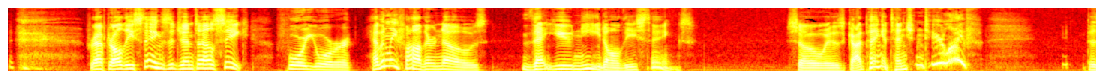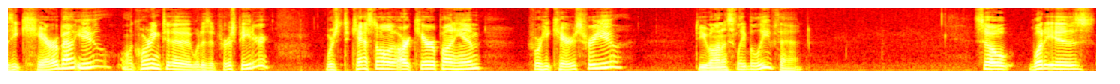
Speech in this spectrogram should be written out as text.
For after all these things the Gentiles seek, for your heavenly Father knows that you need all these things. So, is God paying attention to your life? Does he care about you? Well, according to what is it, First Peter, we're to cast all our care upon him, for he cares for you. Do you honestly believe that? So, what is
